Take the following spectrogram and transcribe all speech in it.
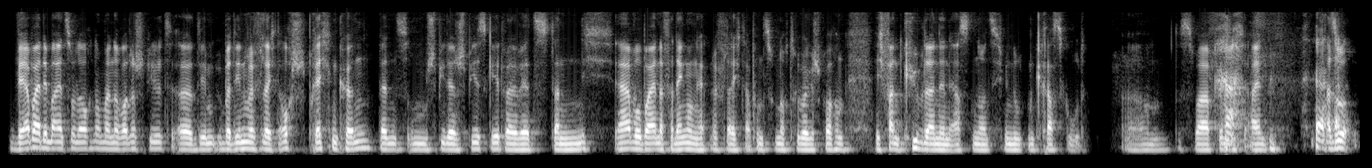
wer bei dem 1 auch nochmal eine Rolle spielt, äh, dem, über den wir vielleicht auch sprechen können, wenn es um Spieler des Spiels geht, weil wir jetzt dann nicht, ja, wobei in der Verlängerung hätten wir vielleicht ab und zu noch drüber gesprochen. Ich fand Kübler in den ersten 90 Minuten krass gut. Ähm, das war für mich ein, also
